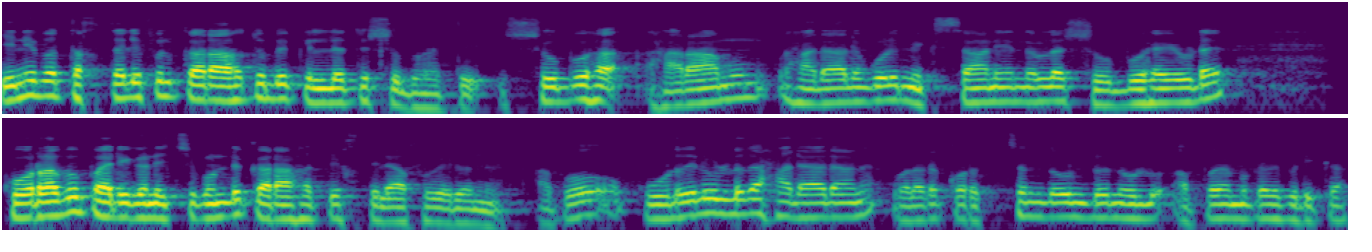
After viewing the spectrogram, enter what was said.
ഇനിയിപ്പോൾ തഖ്തലിഫുൽ കറാഹത്തു ബി കില്ലത്ത് ശുഭഹത്തി ശുഭുഹ ഹറാമും ഹലാലും കൂടി മിക്സാണ് എന്നുള്ള ശുഭഹയുടെ കുറവ് പരിഗണിച്ചുകൊണ്ട് കറാഹത്ത് ഇഖ്തിലാഫ് വരുന്ന്. അപ്പോൾ കൂടുതലുള്ളത് ഹലാലാണ് വളരെ കുറച്ചെന്തോ ഉണ്ട് ഉണ്ടെന്നുള്ളൂ. അപ്പോൾ നമുക്കത് പിടിക്കാം.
